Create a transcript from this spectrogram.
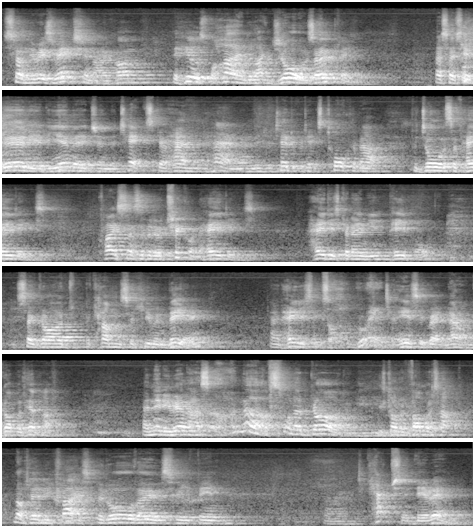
So in the resurrection icon, the hills behind are like jaws opening. As I said earlier, the image and the text go hand in hand, and the liturgical texts talk about the jaws of Hades. Christ does a bit of a trick on Hades. Hades can only eat people, so God becomes a human being, and Hades thinks, oh great, he's a great man, gobble him up. And then he realizes, oh no, I've swallowed God, and he's got to vomit up not only Christ, but all those who've been uh, captured therein.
